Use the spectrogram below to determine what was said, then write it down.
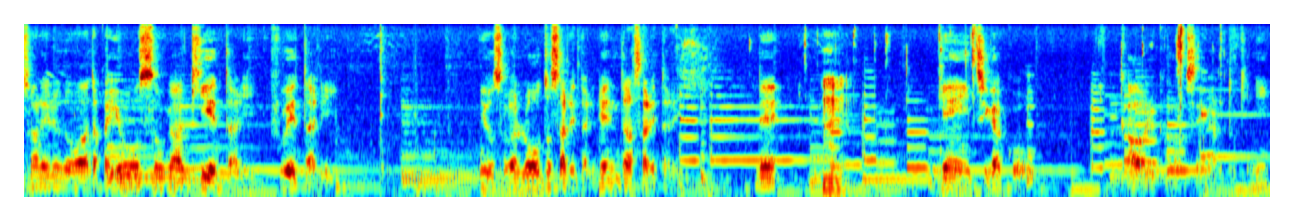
されるのはだから要素が消えたり増えたり要素がロードされたりレンダーされたり。でうん弦位置がこう変わる可能性があるときに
